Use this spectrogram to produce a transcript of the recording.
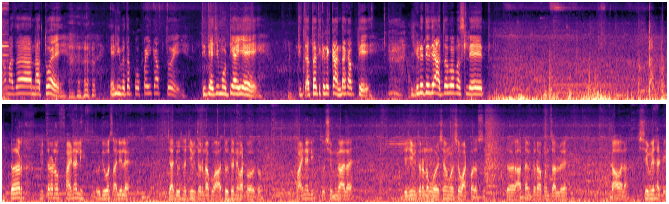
हा माझा नातू आहे. यांनी आता पोपई कापतोय. ती त्याची मोठी आई आहे. ती आता तिकडे कांदा कापते. इकडे त्याचे आजोबा बसलेत. तर मित्रांनो फायनली तो दिवस आलेला आहे. ज्या दिवसाची मित्रांनो आपण आतुरतेने वाट पाहत होतो फायनली तो शिमगा आला आहे जे जे मित्रांनो वर्षानुवर्ष वाट पाहत असतो तर आता मित्रांनो आपण चाललो आहे गावाला शिमग्यासाठी.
